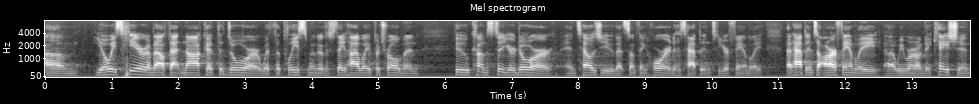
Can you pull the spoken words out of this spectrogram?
Um, you always hear about that knock at the door with the policeman or the state highway patrolman who comes to your door and tells you that something horrid has happened to your family. That happened to our family. Uh, we were on vacation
